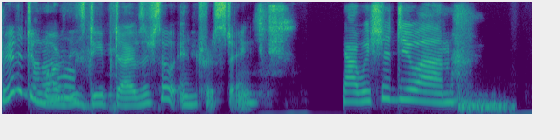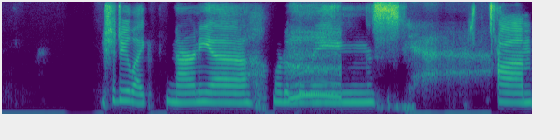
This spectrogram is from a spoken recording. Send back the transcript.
We gotta do more know. of these deep dives. They're so interesting. Yeah, we should do um, we should do like Narnia, Lord of the Rings. Um,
